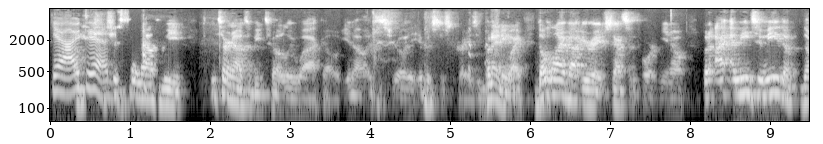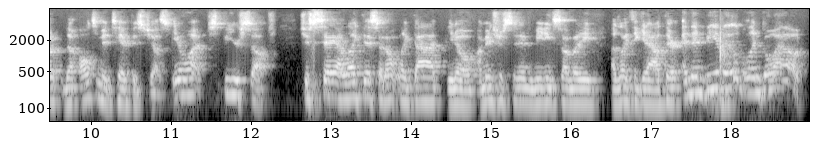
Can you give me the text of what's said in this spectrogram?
yeah, I did. She just turned out to be it turned out to be totally wacko. You know, it's really it was just crazy. But anyway, don't lie about your age. That's important. You know. But I, I mean, to me, the, the the ultimate tip is just you know what, just be yourself. Just say I like this, I don't like that. You know, I'm interested in meeting somebody. I'd like to get out there, and then be available and go out.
